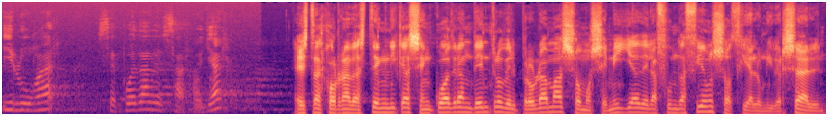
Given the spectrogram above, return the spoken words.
y lugar se pueda desarrollar. Estas jornadas técnicas se encuadran dentro del programa Somos Semilla de la Fundación Social Universal.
